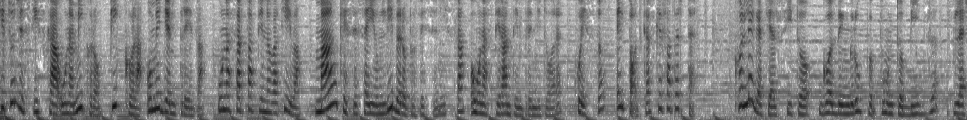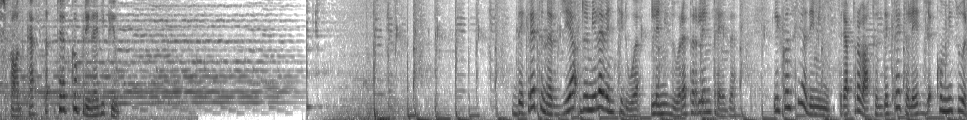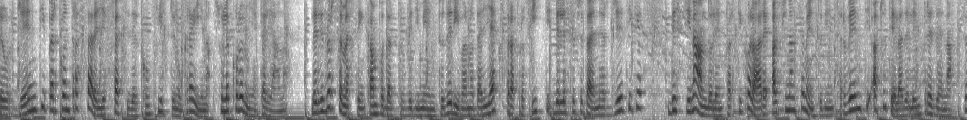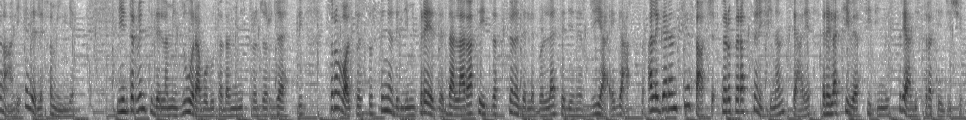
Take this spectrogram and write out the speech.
Che tu gestisca una micro, piccola o media impresa, una startup innovativa, ma anche se sei un libero professionista o un aspirante imprenditore, questo è il podcast che fa per te. Collegati al sito goldengroup.biz slash podcast per scoprire di più. Decreto Energia 2022. Le misure per le imprese il Consiglio dei Ministri ha approvato il decreto legge con misure urgenti per contrastare gli effetti del conflitto in Ucraina sull'economia italiana. Le risorse messe in campo dal provvedimento derivano dagli extra profitti delle società energetiche, destinandole in particolare al finanziamento di interventi a tutela delle imprese nazionali e delle famiglie. Gli interventi della misura voluta dal ministro Giorgetti sono volti al sostegno delle imprese dalla rateizzazione delle bollette di energia e gas alle garanzie SACE per operazioni finanziarie relative a siti industriali strategici.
